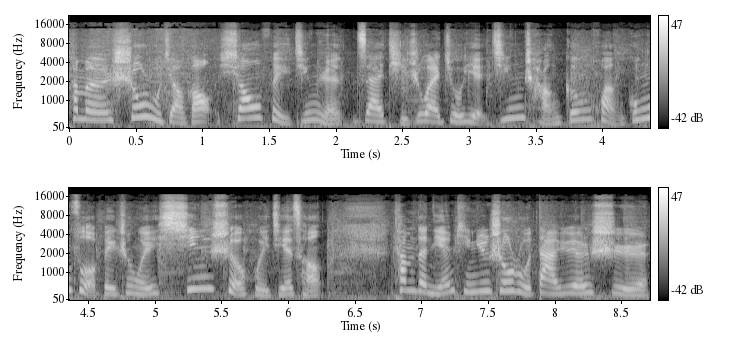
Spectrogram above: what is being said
他们收入较高，消费惊人，在体制外就业，经常更换工作，被称为新社会阶层。他们的年平均收入大约是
